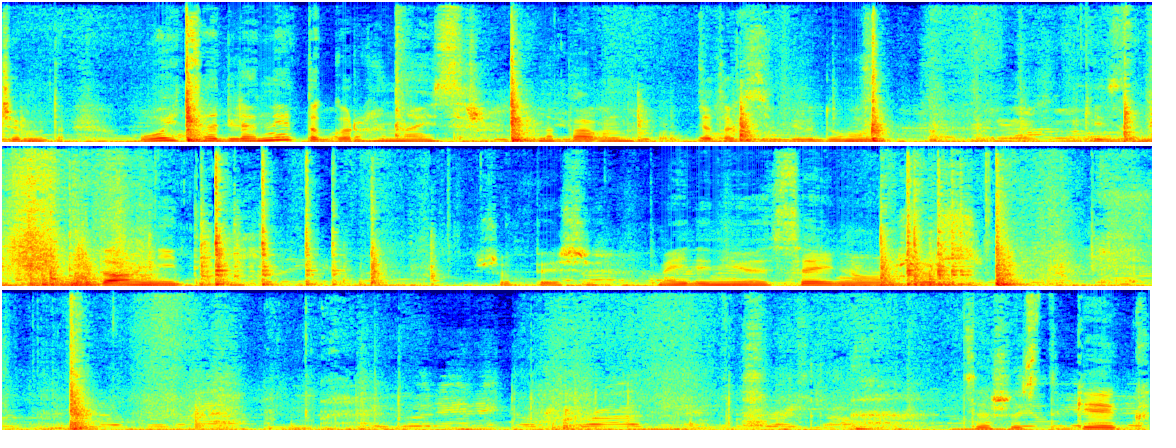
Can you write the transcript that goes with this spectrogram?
Чому то. Ой, це для ниток органайзер, напевно. Я так собі думаю. Якийсь давній такий. Що пише? Made in USA, ну що ж. Це щось таке, як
